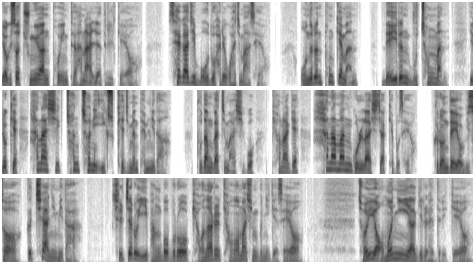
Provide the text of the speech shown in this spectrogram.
여기서 중요한 포인트 하나 알려드릴게요. 세 가지 모두 하려고 하지 마세요. 오늘은 통깨만, 내일은 무청만 이렇게 하나씩 천천히 익숙해지면 됩니다. 부담 갖지 마시고 편하게 하나만 골라 시작해 보세요. 그런데 여기서 끝이 아닙니다. 실제로 이 방법으로 변화를 경험하신 분이 계세요. 저희 어머니 이야기를 해드릴게요.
